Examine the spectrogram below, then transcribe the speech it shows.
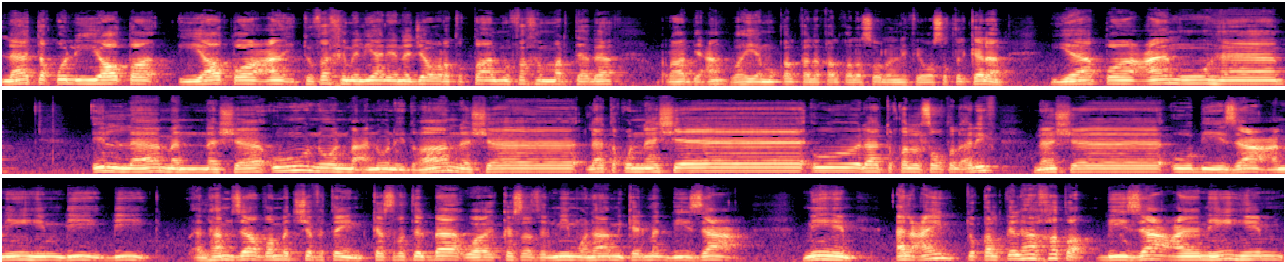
لا تقل يطع يطع تفخم الياء لأن جاورت الطاء المفخم مرتبة رابعة وهي مقلقلة قلقلة صورة في وسط الكلام. يطعمها إلا من نشاء نون مع نون إدغام. نشاء لا تقل نشاء لا تقلل صوت الألف. نشاء بزعمهم بي بي الهمزة ضمة الشفتين كسرة الباء وكسرة الميم والهاء من كلمة بزعمهم. العين تقلقلها خطأ بزعمهم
